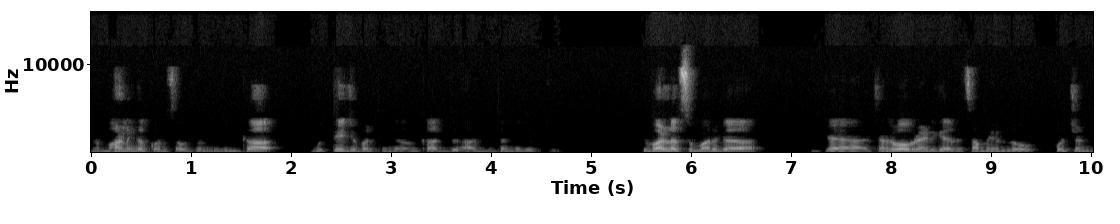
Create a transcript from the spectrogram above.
బ్రహ్మాండంగా కొనసాగుతుంది. ఇంకా ఉత్తేజభరితంగా ఇంకా అద్భు అద్భుతంగా జరుగుతుంది. ఇవాళ సుమారుగా చంద్రబాబు నాయుడు గారి సమయంలో వచ్చిన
